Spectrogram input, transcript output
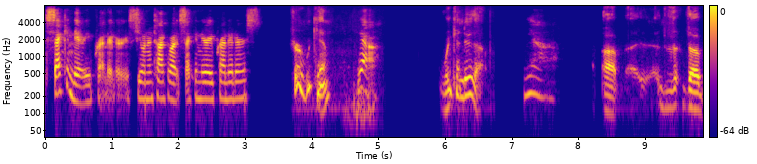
secondary predators. Do you want to talk about secondary predators? sure we can Yeah, we can do that yeah, uh, the, the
